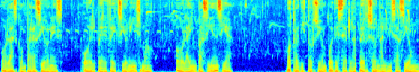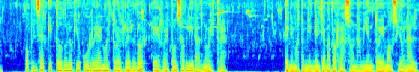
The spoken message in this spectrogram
o las comparaciones o el perfeccionismo o la impaciencia otra distorsión puede ser la personalización o pensar que todo lo que ocurre a nuestro alrededor es responsabilidad nuestra. Tenemos también el llamado razonamiento emocional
